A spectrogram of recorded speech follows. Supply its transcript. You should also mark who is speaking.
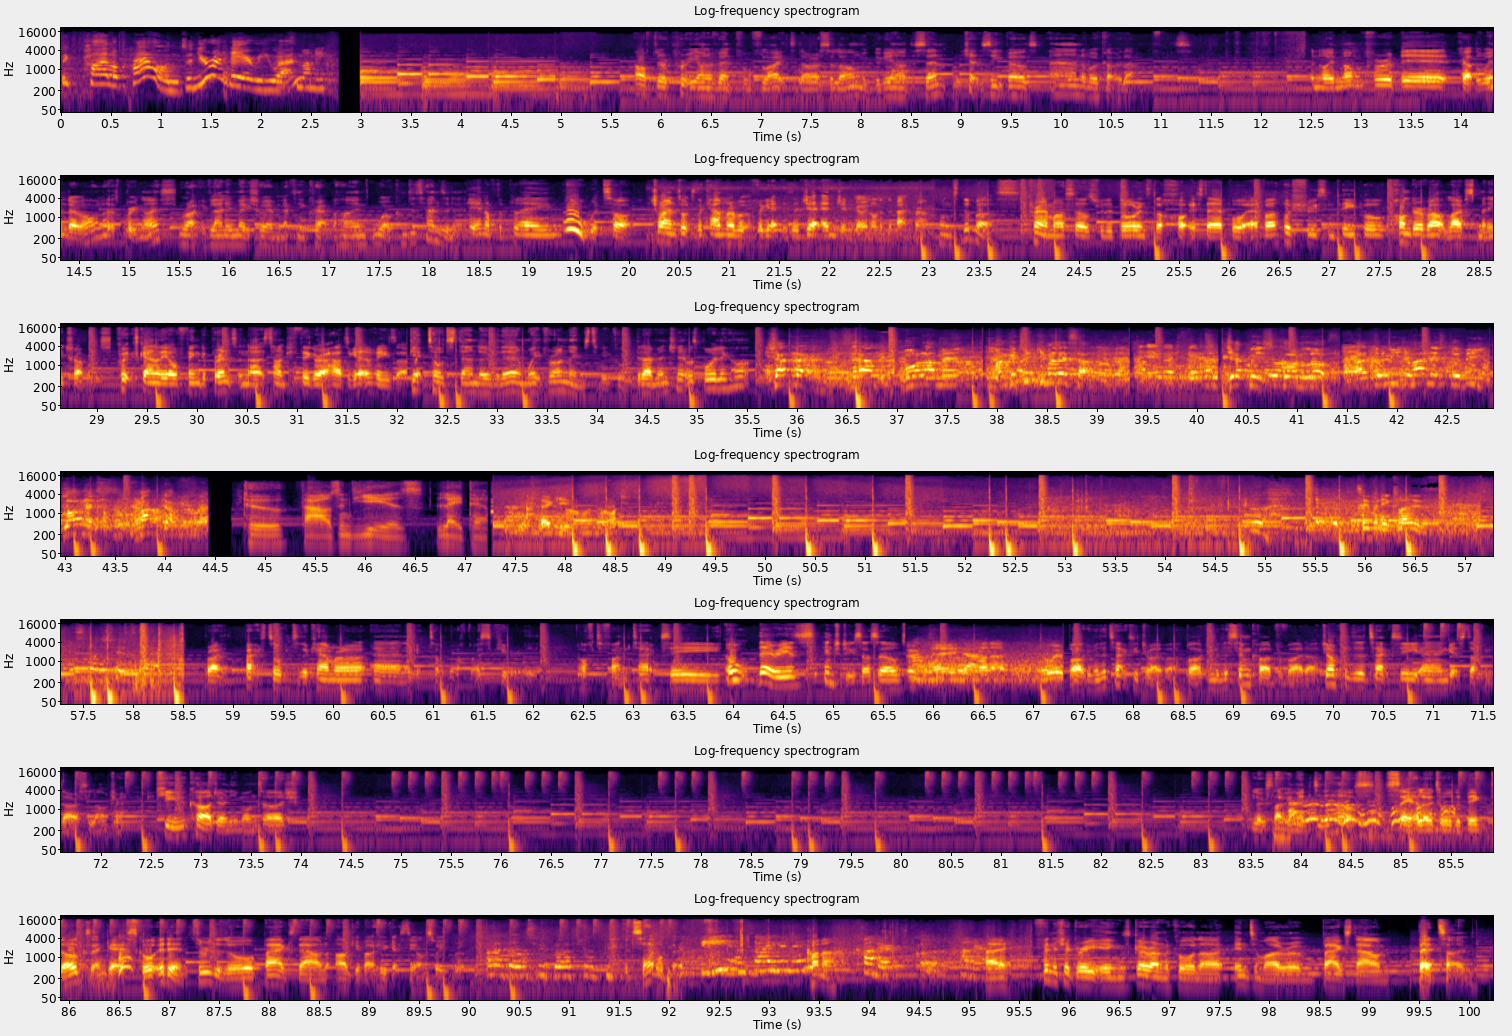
Speaker 1: big pile of hounds, and you're a hairy one.
Speaker 2: Mummy.
Speaker 3: After a pretty uneventful flight to Dar es Salaam, we begin our descent, check the seatbelts, and I woke up with that on my face. Annoy mum for a bit, look out the window, oh that's pretty nice. Right, we've landed, make sure we haven't left any crap behind. Welcome to Tanzania. Getting off the plane, ooh, it's hot. Try and talk to the camera, but forget there's a jet engine going on in the background. Onto the bus. Cram ourselves through the door into the hottest airport ever, push through some people, ponder about life's many troubles. Quick scan of the old fingerprints, and now it's time to figure out how to get a visa. Get told to stand over there and wait for our names to be called. Did I mention it was boiling hot?
Speaker 4: Shadrach, Zerami, Molame, Mangechuki Malesa, Jacques, Cornlove, Anthony Johannes Lawrence, Magda.
Speaker 5: 2,000 years later.
Speaker 3: Thank you. Too many clothes. Right, back to talking to the camera, and I get told off by security. Off to find a taxi. Oh, there he is. Introduce ourselves. Hey, Conor. Bargain with the taxi driver. Bargain with the SIM card provider. Jump into the taxi and get stuck in Dar es Salaam traffic. Cue car journey montage. Looks like we made it to the house. Say hello to all the big dogs and get escorted in. Through the door, bags down, argue about who gets the ensuite room.
Speaker 1: I like the ensuite bathroom.
Speaker 3: It's settled then.
Speaker 2: B, I'm sorry, your name?
Speaker 5: Conor.
Speaker 2: Conor. Conor.
Speaker 3: Hey. Finish your greetings, go around the corner, into my room, bags down, bedtime.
